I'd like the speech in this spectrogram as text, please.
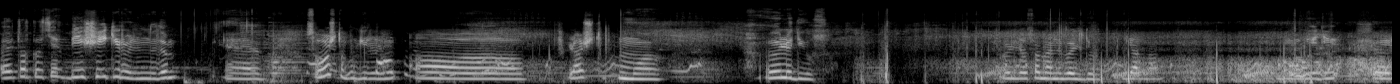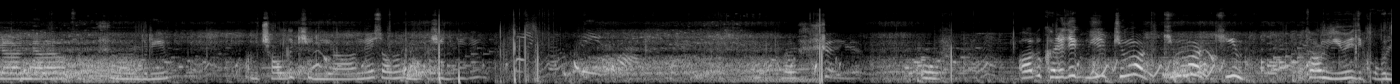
Evet arkadaşlar bir şey girelim dedim. Ee, savaş topu girelim. Aa, flash topu mu? Öyle diyorsun. Öyle diyorsan ben de böyle diyorum. Gel lan. Bir yedi şöyle ben de şunu öldüreyim. Abi çaldı kili ya. Neyse ama kili değil. Şöyle. Of. Abi kalede bizim kim var? Kim var? Kim? Ha, tamam yemedik o golü.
